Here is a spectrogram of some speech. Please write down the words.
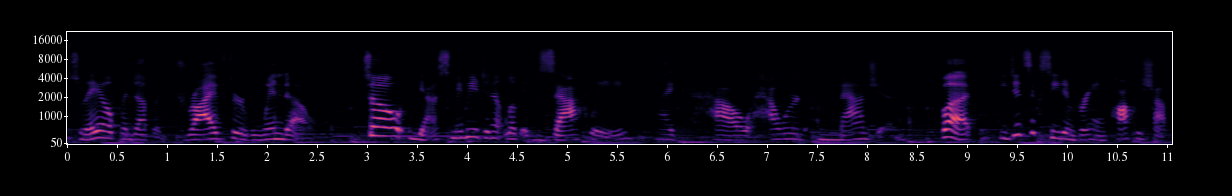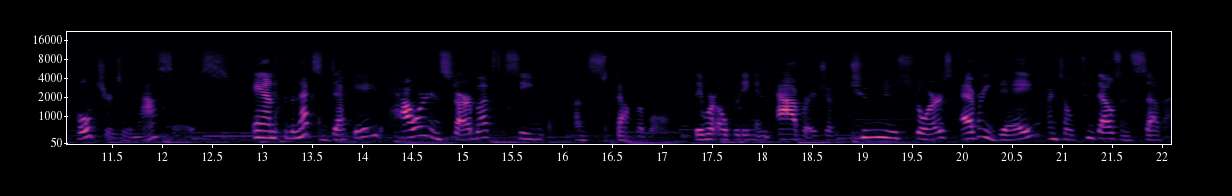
So they opened up a drive through window. So, yes, maybe it didn't look exactly like how Howard imagined, but he did succeed in bringing coffee shop culture to the masses. And for the next decade, Howard and Starbucks seemed unstoppable. They were opening an average of two new stores every day until 2007.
